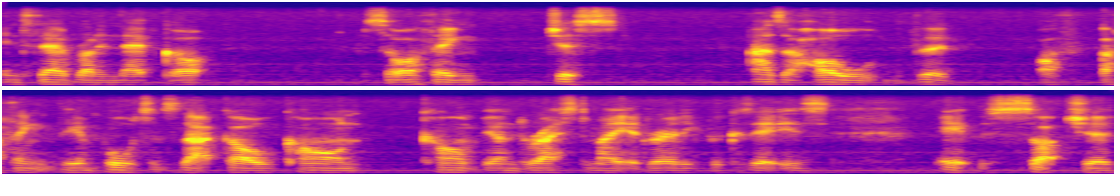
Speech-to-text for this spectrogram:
into their running they've got. So I think just as a whole, the I, I think the importance of that goal can't can't be underestimated really because it is it was such a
